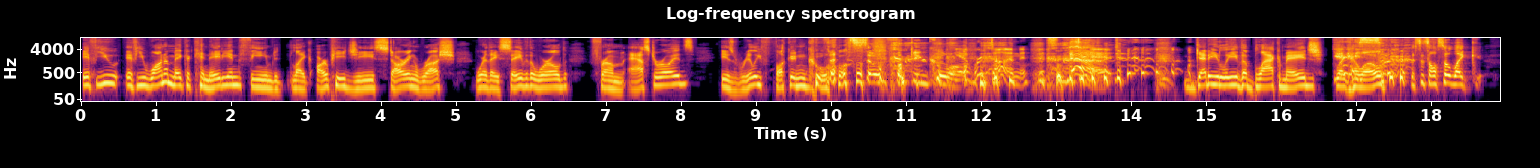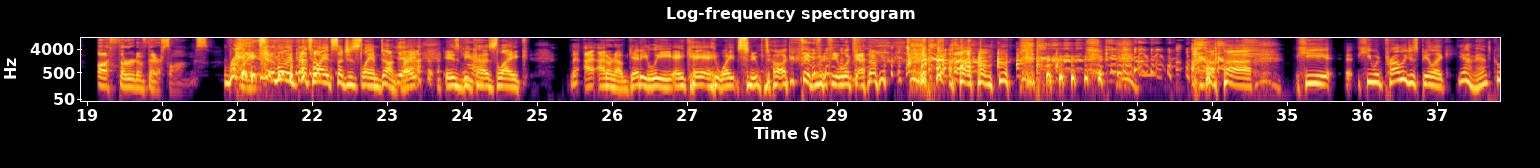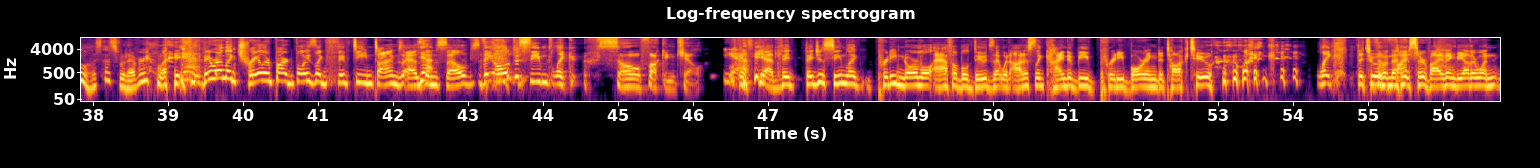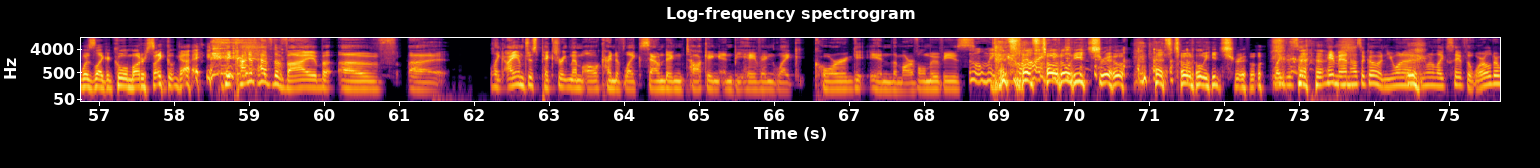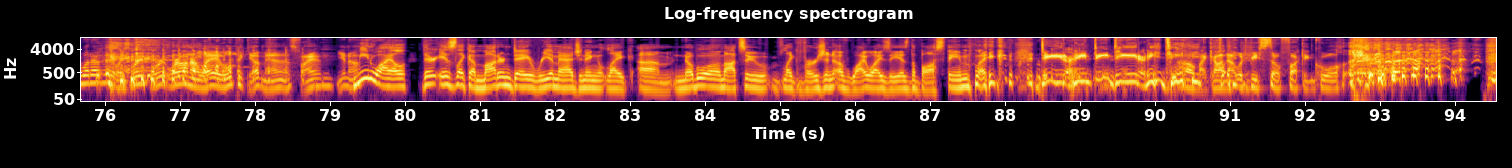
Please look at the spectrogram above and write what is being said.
if you if you want to make a Canadian themed like RPG starring Rush where they save the world from asteroids is really fucking cool. That's so fucking cool. Yeah, we're done. It's, Yeah. we. Geddy Lee the Black Mage, like hello. This is also like a third of their songs. right. well, that's why it's such a slam dunk, Yeah. right? Is Yeah. because like I, I don't know, Geddy Lee, aka White Snoop Dogg, if, if you look at him. um, uh, he he would probably just be like, "Yeah, man, cool. That's, that's whatever." Like Yeah. they were on like Trailer Park Boys like 15 times as Yeah. themselves. They all just seemed like so fucking chill. Yeah. It's, yeah, they they just seem like pretty normal, affable dudes that would honestly kind of be pretty boring to talk to. like Like the two The of them that vi- are surviving. The other one was like a cool motorcycle guy. they kind of have the vibe of uh like I am just picturing them all kind of like sounding, talking, and behaving like Korg in the Marvel movies. Oh my That's, god. that's totally true. That's totally true. Like this, like, hey man, how's it going? You wanna you wanna like save the world or whatever? Like we're we're, we're on our way. We'll pick you up, man. That's fine. You know. Meanwhile, there is like a modern day reimagining, like um Nobuo Uematsu like version of YYZ as the boss theme, like. Oh my god, that would be so fucking cool.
